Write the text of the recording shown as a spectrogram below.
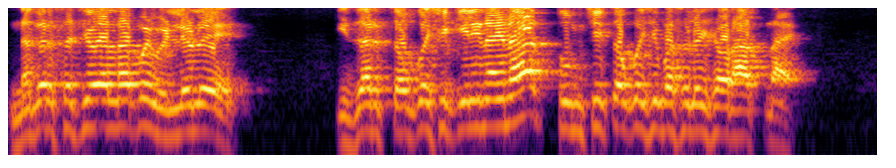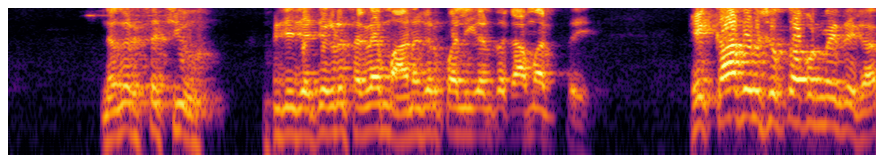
नगर सचिवांना पण भिडलेलो आहे की जर चौकशी केली नाही ना तुमची चौकशी बसवल्याशिवाय राहत नाही. नगर सचिव म्हणजे ज्याच्याकडे सगळ्या महानगरपालिकांचं काम असतंय. हे का करू शकतो आपण माहितीये का?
